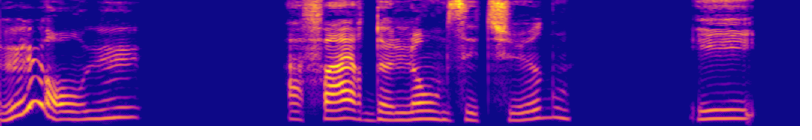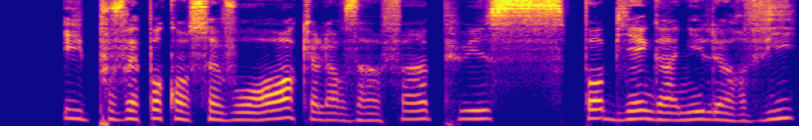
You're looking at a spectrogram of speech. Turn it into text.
eux ont eu à faire de longues études et ils pouvaient pas concevoir que leurs enfants puissent pas bien gagner leur vie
